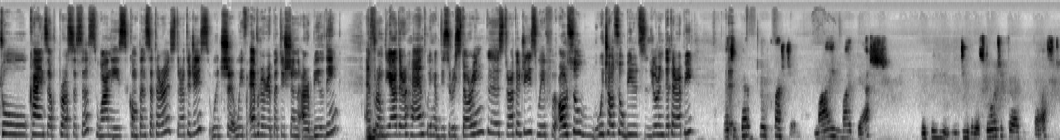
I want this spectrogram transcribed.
two kinds of processes. One is compensatory strategies, which uh, with every repetition are building, and from the other hand, we have these restoring uh, strategies with also which also builds during the therapy. That's a very good question. My my guess would be you do the restorative therapy first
